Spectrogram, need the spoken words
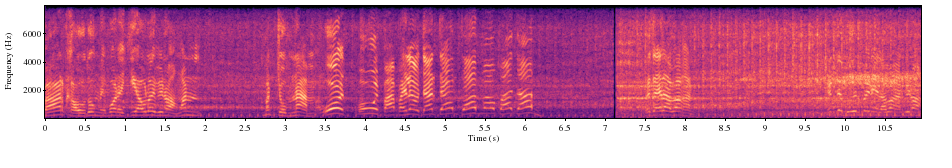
ปลาเข่าตรงไหนบ่ได้เกี่ยวเลยพี่น้องมันมันจมน้ำโอ้ยโอ้ยปลาไปแล้วจานจานจานมาปลาจานไปใส่ละบ้างหันเห็นแต่บืนไปนี่ละบ้างหันพี่น้อง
